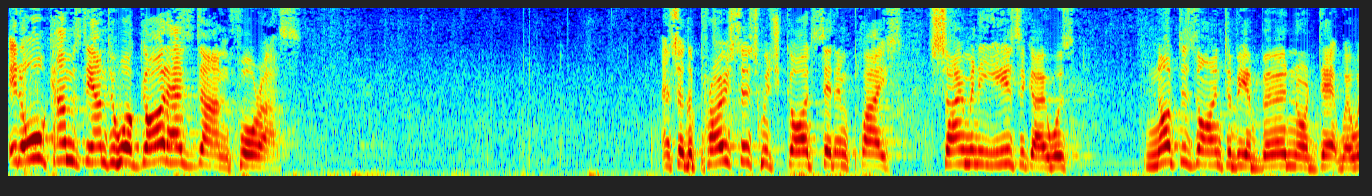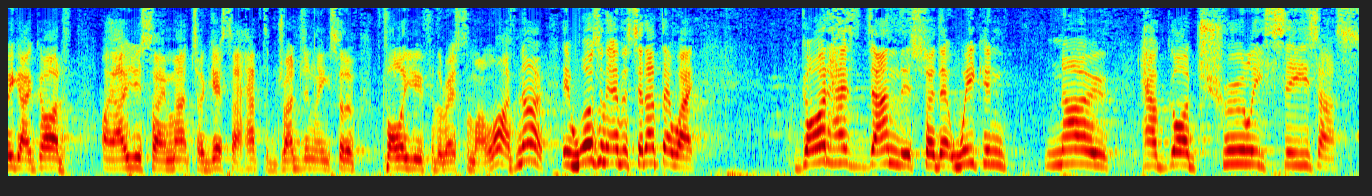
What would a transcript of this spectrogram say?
It all comes down to what God has done for us. And so the process which God set in place so many years ago was not designed to be a burden or a debt where we go, God, I owe you so much, I guess I have to drudgingly sort of follow you for the rest of my life. No, it wasn't ever set up that way. God has done this so that we can know how God truly sees us.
